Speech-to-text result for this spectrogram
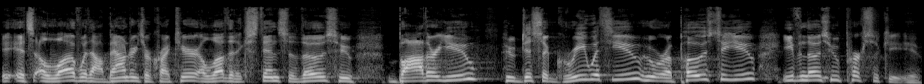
It's a love without boundaries or criteria, a love that extends to those who bother you, who disagree with you, who are opposed to you, even those who persecute you,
